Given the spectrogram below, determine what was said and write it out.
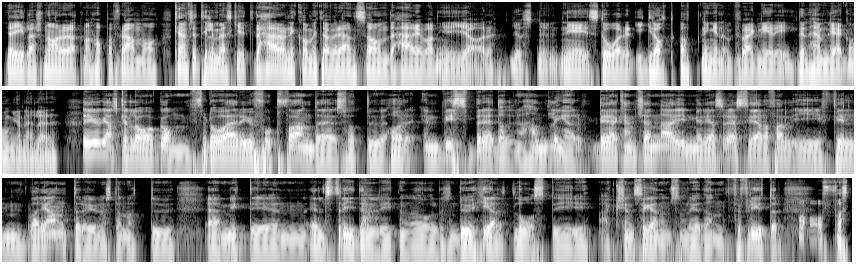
Jag gillar snarare att man hoppar fram och kanske till och med skrivit det här har ni kommit överens om, det här är vad ni gör just nu. Ni står i grottöppningen och på väg ner i den hemliga gången eller? Det är ju ganska lagom, för då är det ju fortfarande så att du har en viss bredd av dina handlingar. Det jag kan känna i medias res, i alla fall i filmvarianter, är ju nästan att du är mitt i en eldstrid eller liknande och liksom, du är helt låst i actionscenen som redan förflyter. Ja, fast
